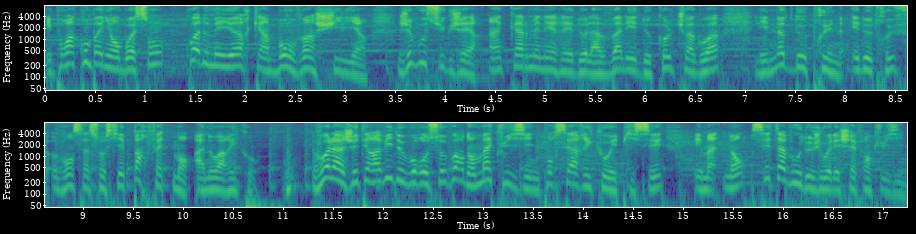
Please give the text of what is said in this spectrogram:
Et pour accompagner en boisson, quoi de meilleur qu'un bon vin chilien? Je vous suggère un Carmenere de la vallée de Colchagua. Notes de prune et de truffe vont s'associer parfaitement à nos haricots. Voilà, j'étais ravi de vous recevoir dans ma cuisine pour ces haricots épicés. Et maintenant, c'est à vous de jouer les chefs en cuisine.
